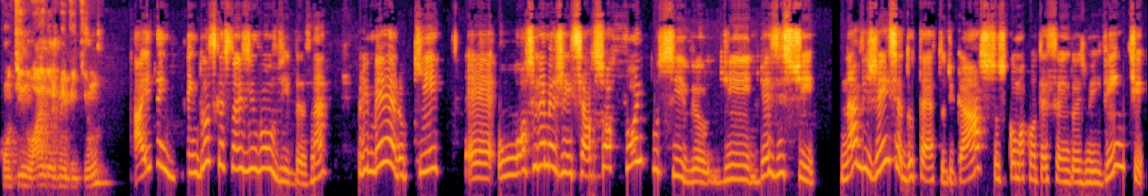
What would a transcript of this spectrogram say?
continuar em 2021? Aí tem, tem duas questões envolvidas, né? Primeiro, que é, o auxílio emergencial só foi possível de, de existir na vigência do teto de gastos, como aconteceu em 2020,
